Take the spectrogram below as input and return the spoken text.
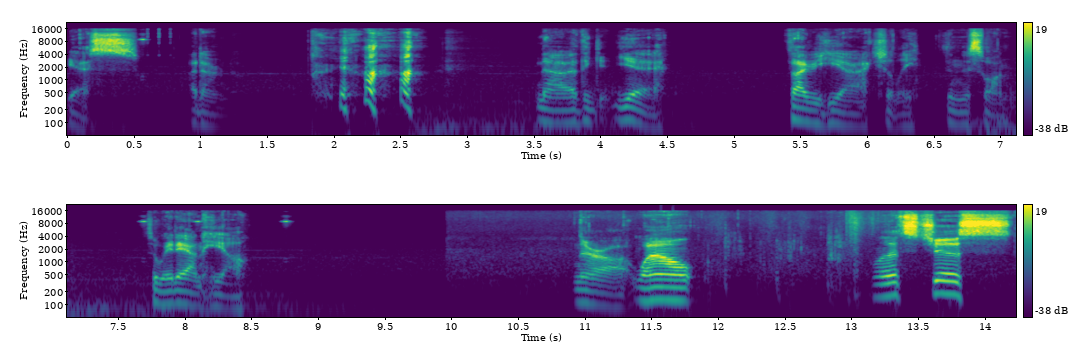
Yes. I don't know. no, I think, yeah. It's over here, actually. It's in this one. So we're down here. Alright, well... Let's just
